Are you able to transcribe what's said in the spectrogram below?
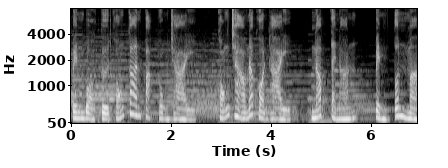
เป็นบ่อกเกิดของการปักธงชัย ของชาวนครไทย นับแต่นั้นเป็นต้นมา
